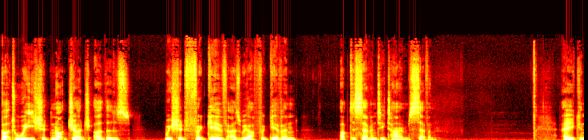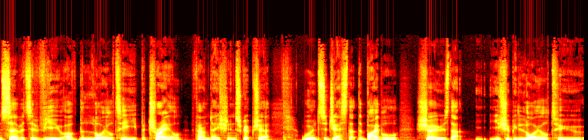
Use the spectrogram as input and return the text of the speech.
but we should not judge others. We should forgive as we are forgiven, up to 70 times 7. A conservative view of the loyalty betrayal foundation in Scripture would suggest that the Bible shows that you should be loyal to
